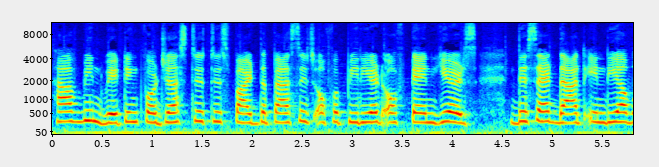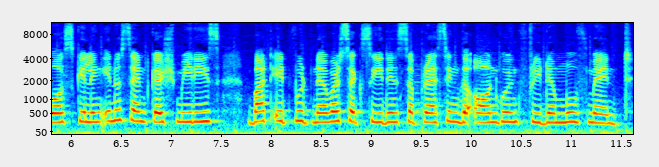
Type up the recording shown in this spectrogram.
have been waiting for justice despite the passage of a period of 10 years. They said that India was killing innocent Kashmiris, but it would never succeed in suppressing the ongoing freedom movement.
